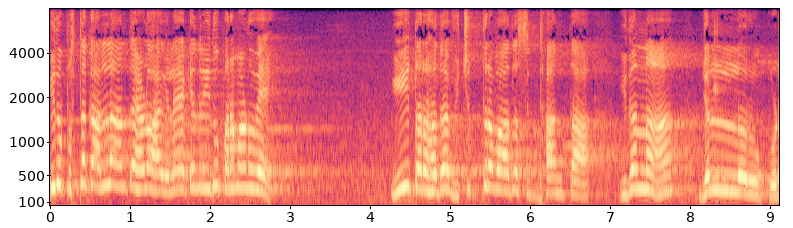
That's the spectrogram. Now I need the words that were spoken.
ಇದು ಪುಸ್ತಕ ಅಲ್ಲ ಅಂತ ಹೇಳೋ ಹಾಗಿಲ್ಲ, ಯಾಕೆಂದರೆ ಇದು ಪರಮಾಣುವೇ. ಈ ತರಹದ ವಿಚಿತ್ರವಾದ ಸಿದ್ಧಾಂತ ಇದನ್ನು ಎಲ್ಲರೂ ಕೂಡ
